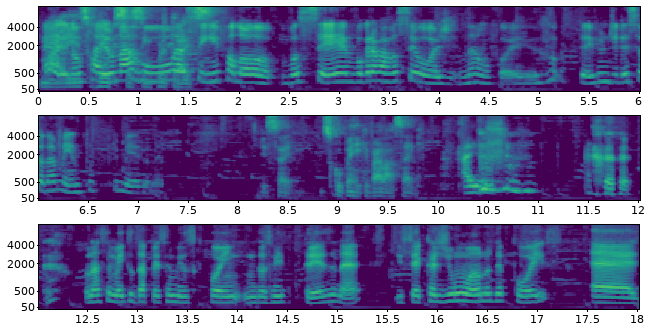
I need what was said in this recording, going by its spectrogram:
mais É, ele não saiu roots, na assim, rua assim e falou, você, vou gravar você hoje. Não, foi. Teve um direcionamento primeiro, né? Isso aí. Desculpa Henrique, vai lá, segue. Aí, o nascimento da PC Music foi em em 2013, né? E cerca de um ano depois, é,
